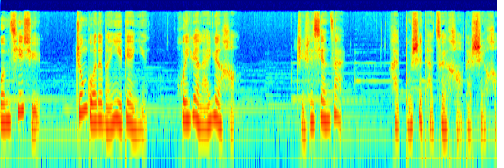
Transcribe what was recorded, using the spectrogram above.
我们期许中国的文艺电影会越来越好，只是现在还不是他最好的时候。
